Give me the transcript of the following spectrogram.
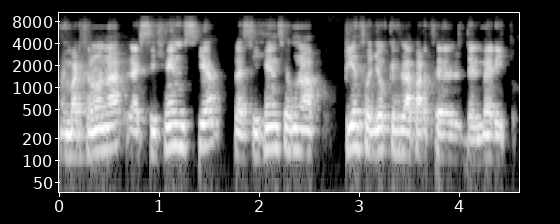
en Barcelona, la exigencia, la exigencia es una, pienso yo que es la parte del, mérito.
